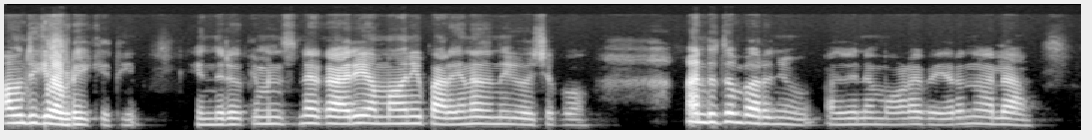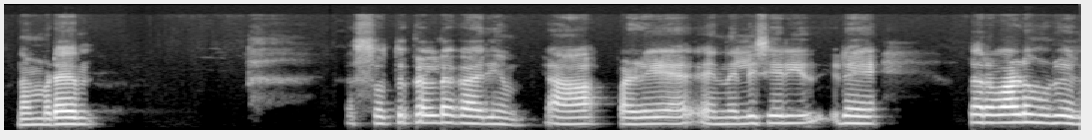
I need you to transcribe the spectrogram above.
അവന്തിക്ക് അവിടേക്ക് എത്തി എന്ത് ഡോക്യുമെന്റ്സിന്റെ കാര്യം അമ്മാവനി പറയുന്നതെന്ന് ചോദിച്ചപ്പോൾ അന്റത്തും പറഞ്ഞു അത് പിന്നെ മോളെ വേറൊന്നുമല്ല. നമ്മുടെ സ്വത്തുക്കളുടെ കാര്യം. ആ പഴയ നെല്ലിശ്ശേരിയുടെ തറവാട് മുഴുവൻ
